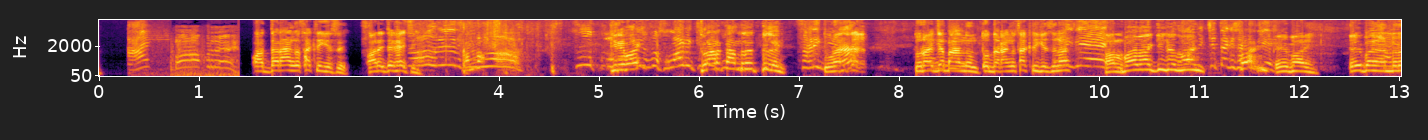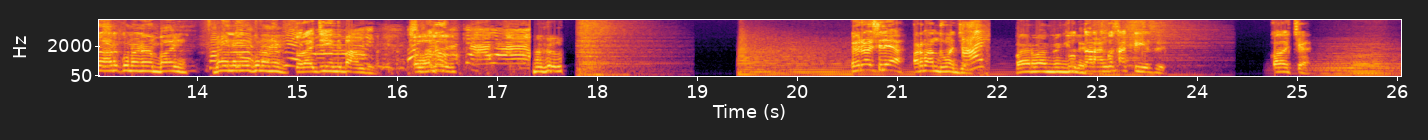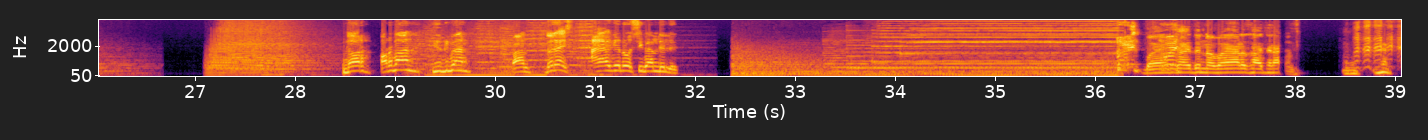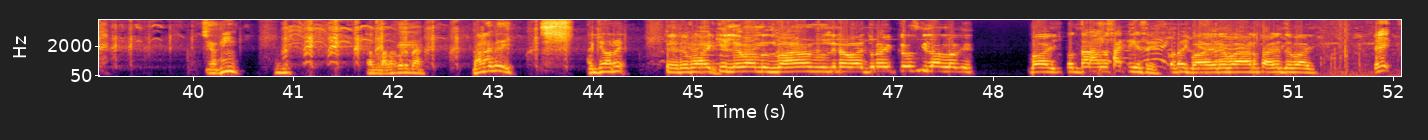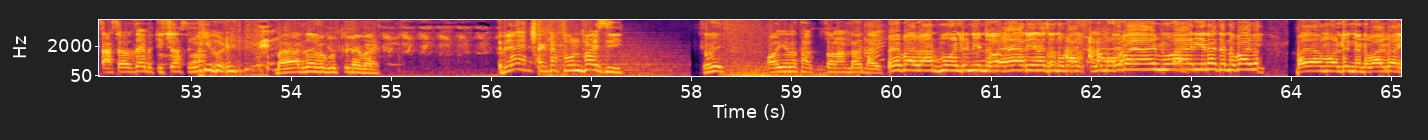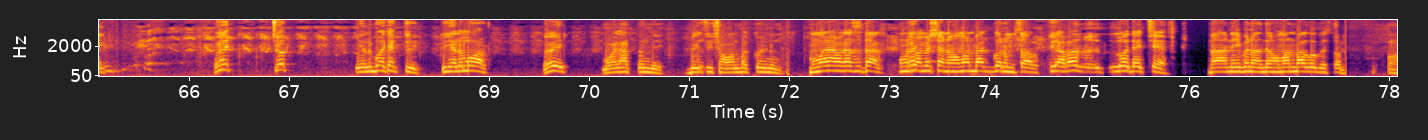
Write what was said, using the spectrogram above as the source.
দ্বারা আঙ্গ চাকরি গেছে আর এই যে কিরে ভাই তোর আর কাম দিলে তোরা যে- তোরা যে বান্ধব তোর দ্বারা চাকরি গেছে না? ভাই ভাই কি ভাই এই ভাই এই ভাই আন্ডার আর কোন নেন ভাই। ভাই আর কোন নেন তোরা যে ইনি বান্ধব। এর আসলিয়া আর বান্ধব মাঝে আর ভাই তোর গিলে। দ্বারা আঙ্গ চাকরি গেছে। কত হচ্ছে। ধর অরবান কি দিবেন বান ধরে আয় আগে রশি বান দিলে। ভাই আর সাইড না ভাই আর সাইড না। জানি। ভালো করে বান ভালো করে। জ্বরে তেরে ভাই কি লে মানুষ ভাই আমি বুঝি না ভাই তোরা এক ক্রস কি লাল লাগে? ভাই। তোর দ্বারা আঙ্গ চাকরি গেছে হচ্ছে? ভাই রে ভাই আর সাইড দে ভাই। এই চাষা যাবে কিছু আছে না? ভাই আর যাবে গুস্তি নাই ভাই। রে একটা ফোন পাইছি। ওই ওই না থাক চলানটা দাই এই ভাই আর মোবাইলটা নিয়ে না ভাই আর ইয়ে না জানো ভাই। আনা মোবাইল- ভাই আই মোবাইল ইয়ে না জানো ভাই। ভাই ভাই আর মোবাইলটা নিয়ে না ভাই ভাই। এই চুপ। তুই বই থাক তুই। তুই জানো মর। এই ময়লা হাত দে। বেশি সমান ভাগ করে নিব মোবাইল আমার কাছে থাক কোন সমস্যা না সমান ভাগ করুম চল। তুই আবার লই যাচ্ছে। না নিবে না দে সমান ভাগ হবে চল। 어...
